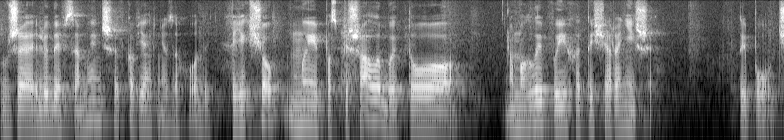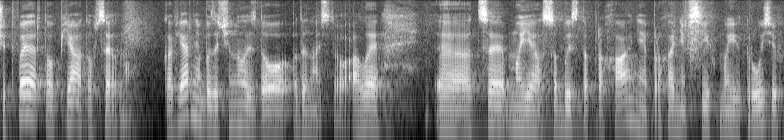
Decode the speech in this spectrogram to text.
вже людей все менше в кав'ярню заходить. Якщо б ми поспішали би, то могли б виїхати ще раніше. Типу, 4, 5, все одно. Кав'ярня би зачинилась до 11, але е, це моє особисте прохання, прохання всіх моїх друзів,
